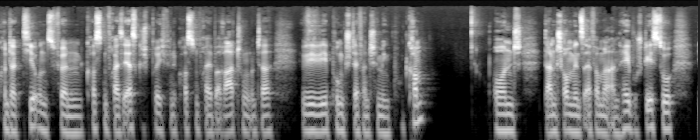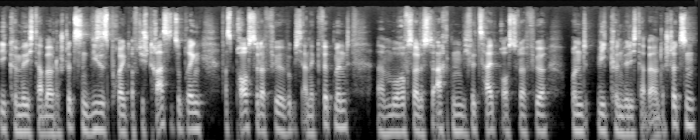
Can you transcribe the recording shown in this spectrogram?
Kontaktiere uns für ein kostenfreies Erstgespräch, für eine kostenfreie Beratung unter www.stefanschimming.com. Und dann schauen wir uns einfach mal an, hey, wo stehst du? Wie können wir dich dabei unterstützen, dieses Projekt auf die Straße zu bringen? Was brauchst du dafür wirklich an Equipment? Ähm, worauf solltest du achten? Wie viel Zeit brauchst du dafür? Und wie können wir dich dabei unterstützen,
